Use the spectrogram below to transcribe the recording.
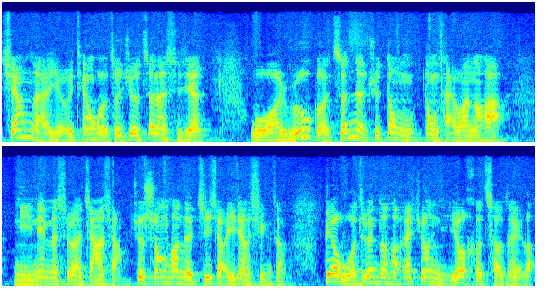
将来有一天或者说就这段时间，我如果真的去动动台湾的话，你那边是不是要加强？就双方的犄角一定要形成，不要我这边动手，哎，结果你又喝撤退了。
